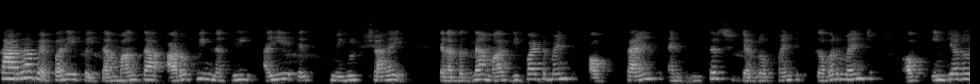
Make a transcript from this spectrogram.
કારના વેપારીએ પૈસા માંગતા આરોપી નકલી આઈએએસ મેહુલ શાહે તેના બદલામાં department of science and research development government of ઇન્ડિયાનો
